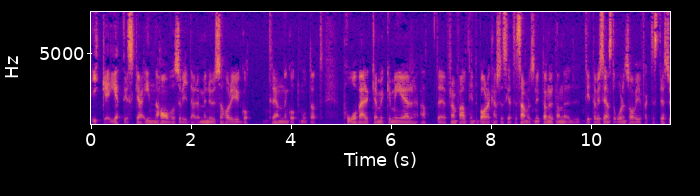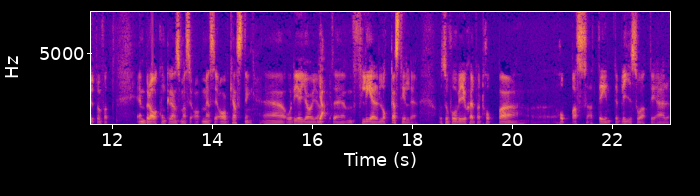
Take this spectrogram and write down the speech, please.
icke-etiska innehav och så vidare. Men nu så har det ju gått, trenden gått mot att påverka mycket mer. Att eh, framförallt inte bara kanske se till samhällsnyttan utan eh, tittar vi senaste åren så har vi ju faktiskt dessutom fått en bra konkurrensmässig avkastning. Eh, och det gör ju ja. att eh, fler lockas till det. Och så får vi ju självklart hoppa hoppas att det inte blir så att det är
